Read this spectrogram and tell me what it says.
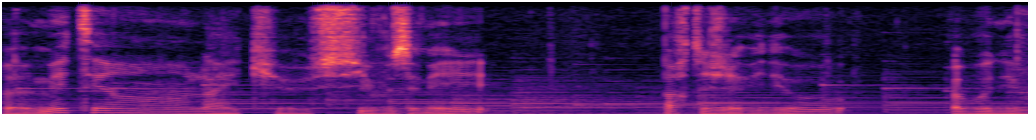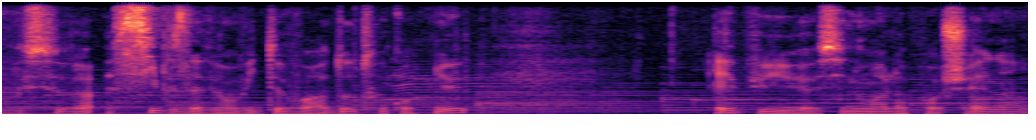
Euh, mettez un like euh, si vous aimez, partagez la vidéo, abonnez-vous si vous avez envie de voir d'autres contenus, et puis euh, sinon à la prochaine. Hein.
